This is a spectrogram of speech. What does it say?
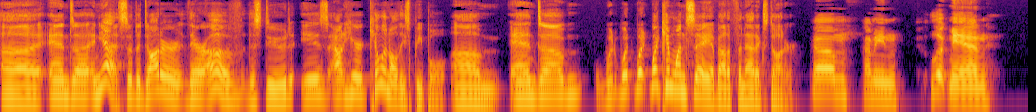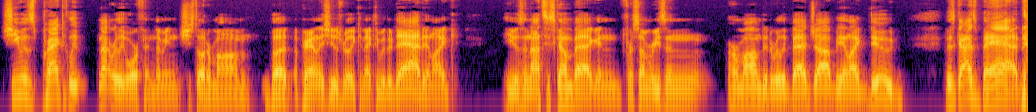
uh, and uh, and yeah, so the daughter thereof, this dude is out here killing all these people. Um, and um, what what what what can one say about a fanatic's daughter? Um, I mean, look, man, she was practically not really orphaned. I mean, she still had her mom, but apparently she was really connected with her dad, and like he was a Nazi scumbag, and for some reason, her mom did a really bad job being like, dude, this guy's bad.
